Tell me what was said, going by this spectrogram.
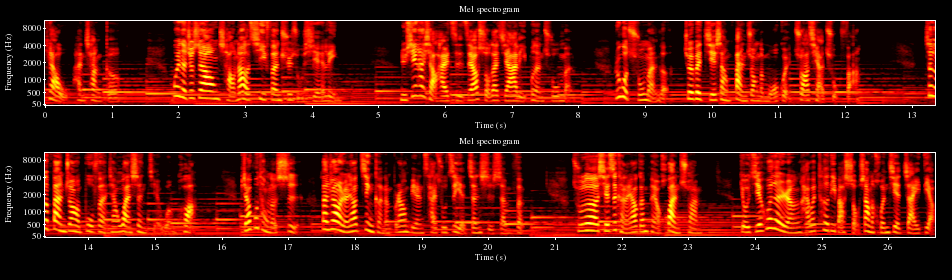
跳舞和唱歌，为的就是要用吵闹的气氛驱逐邪灵。女性和小孩子只要守在家里，不能出门。如果出门了，就会被街上扮装的魔鬼抓起来处罚。这个扮装的部分像万圣节文化，比较不同的是，扮装的人要尽可能不让别人猜出自己的真实身份。除了鞋子可能要跟朋友换穿，有结婚的人还会特地把手上的婚戒摘掉，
